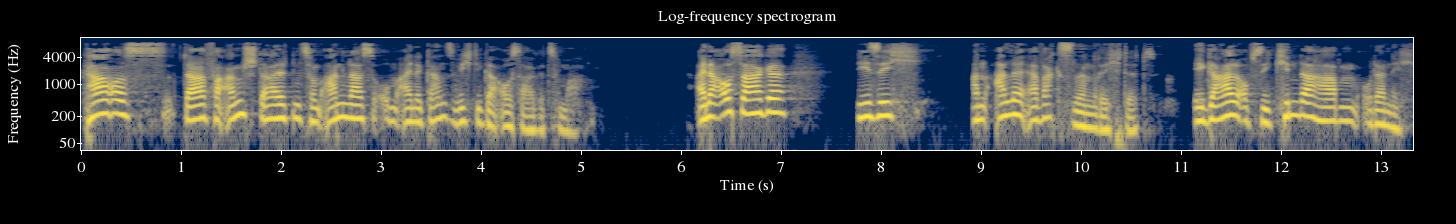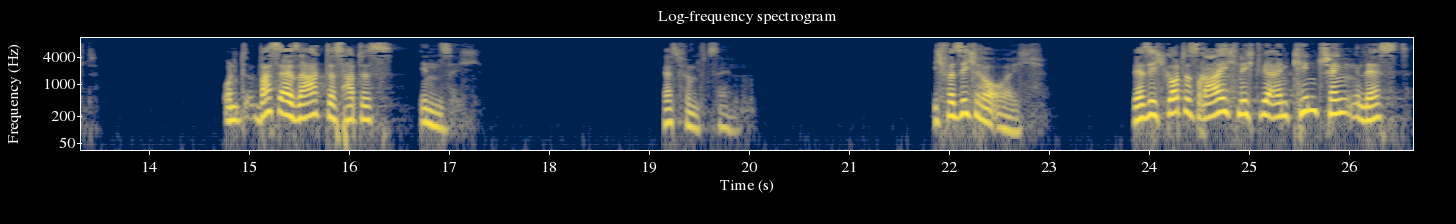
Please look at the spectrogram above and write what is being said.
Chaos da veranstalten, zum Anlass, um eine ganz wichtige Aussage zu machen. Eine Aussage, die sich an alle Erwachsenen richtet, egal ob sie Kinder haben oder nicht. Und was er sagt, das hat es in sich. Vers 15. Ich versichere euch, wer sich Gottes Reich nicht wie ein Kind schenken lässt,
